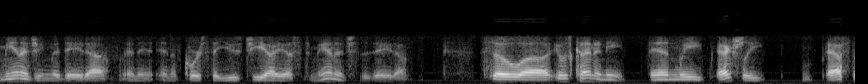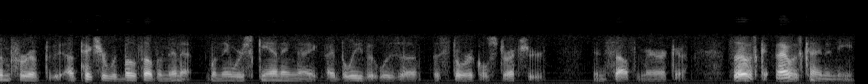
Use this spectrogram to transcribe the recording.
managing the data, and, and of course they use GIS to manage the data. So uh, it was kind of neat, and we actually asked them for a, a picture with both of them in it when they were scanning. I, I believe it was a historical structure in South America. So that was that was kind of neat.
